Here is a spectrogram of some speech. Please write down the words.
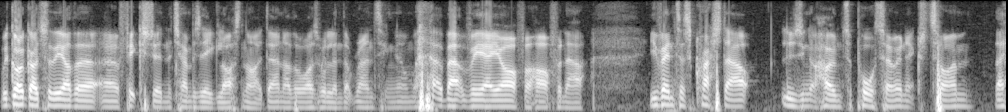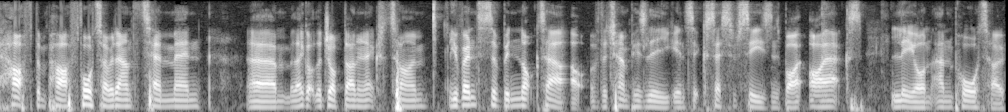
We've got to go to the other uh, fixture in the Champions League last night, Dan. Otherwise, we'll end up ranting about VAR for half an hour. Juventus crashed out, losing at home to Porto in extra time. They huffed and puffed. Porto were down to 10 men. Um, they got the job done in extra time. Juventus have been knocked out of the Champions League in successive seasons by Ajax, Lyon, and Porto.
